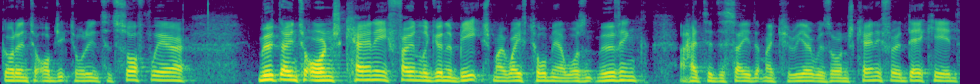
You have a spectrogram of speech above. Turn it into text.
Got into object oriented software. Moved down to Orange County, found Laguna Beach. My wife told me I wasn't moving. I had to decide that my career was Orange County for a decade.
